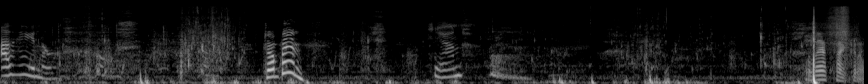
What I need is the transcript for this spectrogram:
I know. Jump in. Can. Well, that's not gonna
